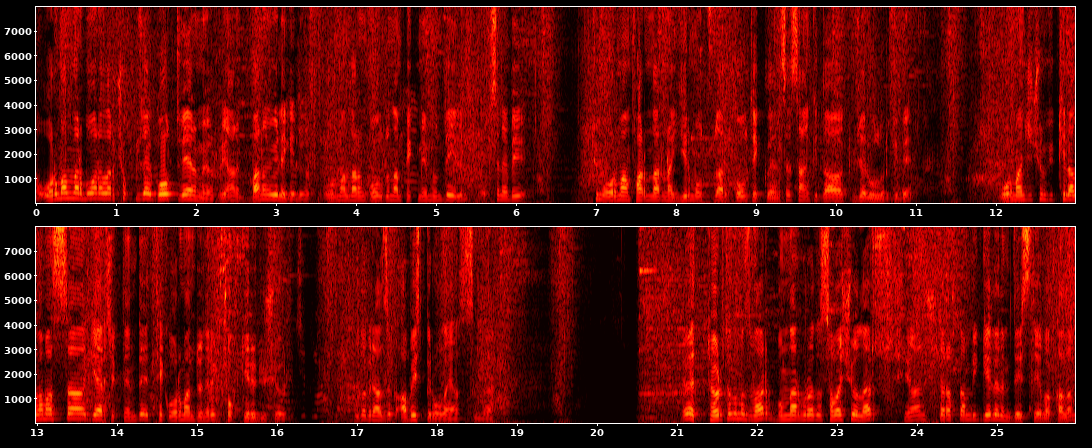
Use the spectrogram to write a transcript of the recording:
Ormanlar bu aralar çok güzel gold vermiyor. Yani bana öyle geliyor. Ormanların goldundan pek memnun değilim. Hepsine bir tüm orman farmlarına 20-30'ar gold eklense sanki daha güzel olur gibi. Ormancı çünkü kill alamazsa gerçekten de tek orman dönerek çok geri düşüyor. Bu da birazcık abes bir olay aslında. Evet Turtle'ımız var. Bunlar burada savaşıyorlar. Yani şu taraftan bir gelelim desteğe bakalım.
